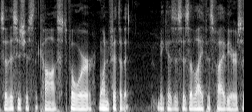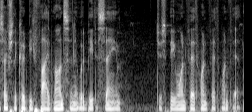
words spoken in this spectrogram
So this is just the cost for one fifth of it because it says the life is five years. This actually could be five months and it would be the same. Just be one fifth, one fifth, one fifth.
